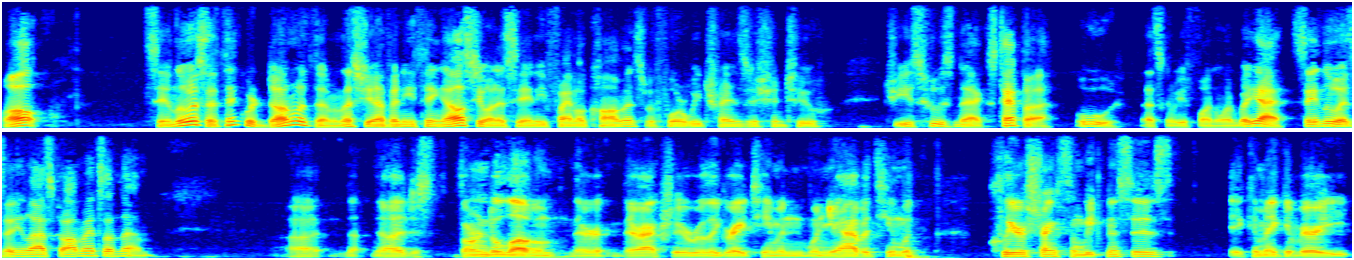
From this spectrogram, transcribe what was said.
Well, St. Louis, I think we're done with them. Unless you have anything else you want to say, any final comments before we transition to, geez, who's next? Tampa. Ooh, that's gonna be a fun one. But yeah, St. Louis. Any last comments on them? Uh, no, I just learn to love them. They're they're actually a really great team, and when you have a team with clear strengths and weaknesses, it can make it very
